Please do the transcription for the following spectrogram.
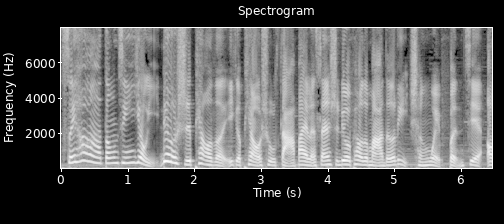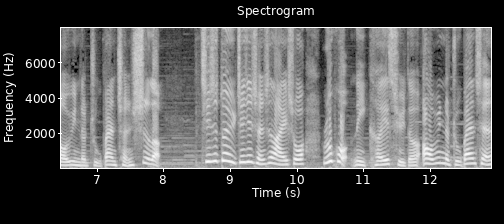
随后啊，东京又以六十票的一个票数打败了三十六票的马德里，成为本届奥运的主办城市了。其实对于这些城市来说，如果你可以取得奥运的主办权，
